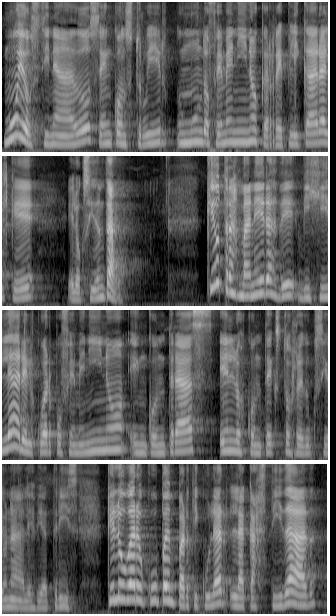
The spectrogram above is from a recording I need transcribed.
muy obstinados en construir un mundo femenino que replicara el que el occidental. ¿Qué otras maneras de vigilar el cuerpo femenino encontrás en los contextos reduccionales, Beatriz? ¿Qué lugar ocupa en particular la castidad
